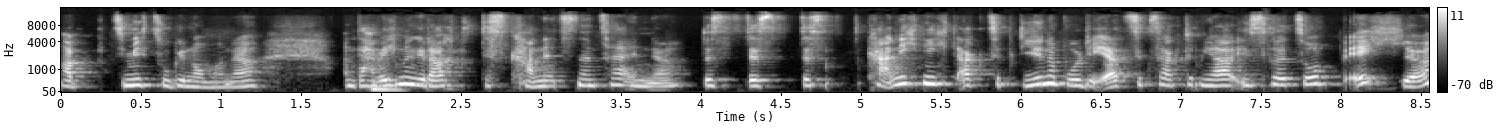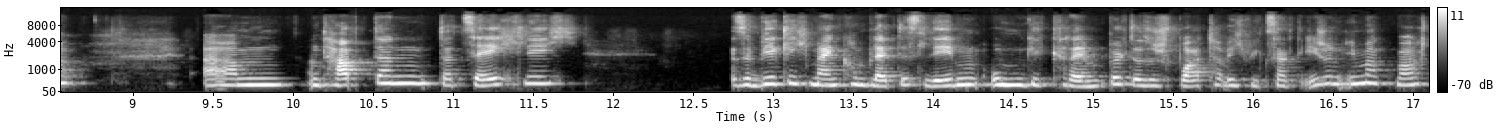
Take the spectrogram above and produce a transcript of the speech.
habe ziemlich zugenommen. Ja. Und da habe ich mhm. mir gedacht, das kann jetzt nicht sein. Ja. Das, das, das kann ich nicht akzeptieren, obwohl die Ärzte gesagt haben, ja, ist halt so Pech. Ja. Ähm, und habe dann tatsächlich also wirklich mein komplettes Leben umgekrempelt. Also Sport habe ich, wie gesagt, eh schon immer gemacht,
